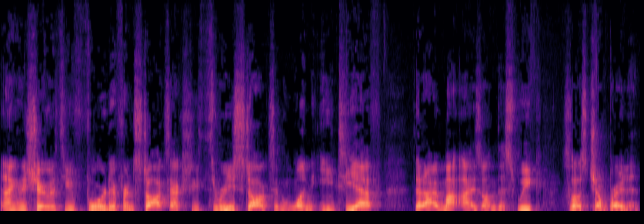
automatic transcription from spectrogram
And I'm going to share with you four different stocks, actually three stocks and one ETF that I have my eyes on this week. So let's jump right in.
